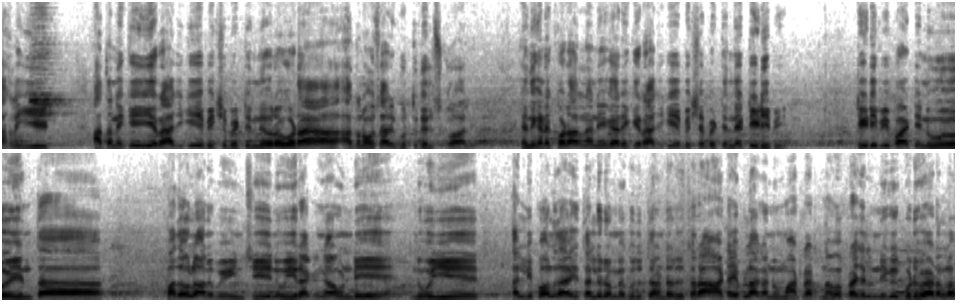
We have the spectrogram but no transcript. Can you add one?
అసలు ఈ అతనికి ఈ రాజకీయ భిక్ష పెట్టింది ఎవరో కూడా అతను ఒకసారి గుర్తు తెలుసుకోవాలి. ఎందుకంటే కొడాల నాని గారికి రాజకీయ భిక్ష పెట్టిందే టీడీపీ. టీడీపీ పార్టీ నువ్వు ఇంత పదవులు అనుభవించి నువ్వు ఈ రకంగా ఉండి నువ్వు ఈ తల్లి పాలు తాగి తల్లి రొమ్మె గుద్దుతా అంటారు చూస్తారా ఆ టైప్ లాగా నువ్వు మాట్లాడుతున్నావు. ప్రజలు నీకు గుడివాడలో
